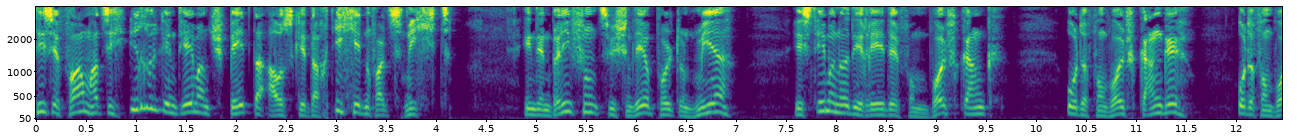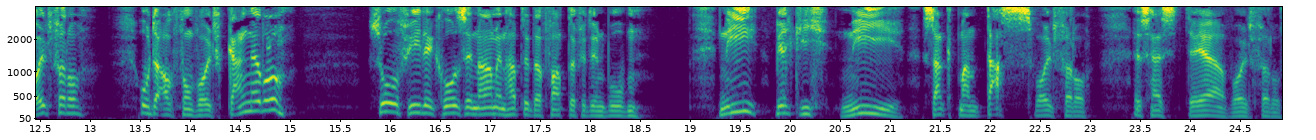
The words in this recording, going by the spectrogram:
Diese Form hat sich irgendjemand später ausgedacht, ich jedenfalls nicht. In den Briefen zwischen Leopold und mir ist immer nur die Rede vom Wolfgang oder vom Wolfgangel oder vom Wolferl oder auch vom Wolfgangerl. So viele große Namen hatte der Vater für den Buben. Nie, wirklich nie, sagt man das Wolferl. Es heißt der Wolferl.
